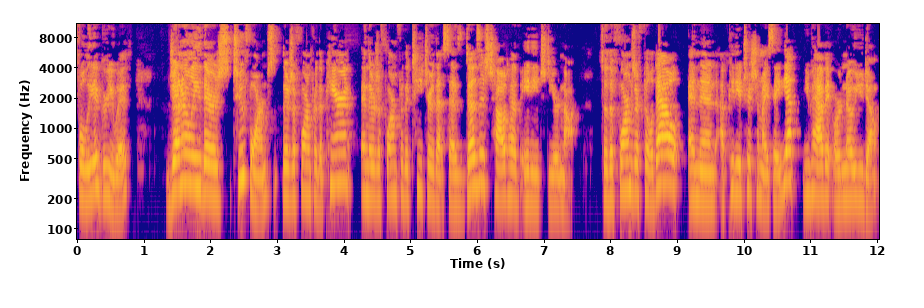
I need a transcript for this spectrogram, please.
fully agree with, generally there's two forms. There's a form for the parent and there's a form for the teacher that says, does this child have ADHD or not? So the forms are filled out, and then a pediatrician might say, yep, you have it, or no, you don't.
